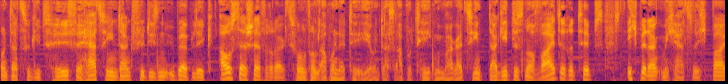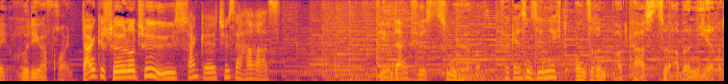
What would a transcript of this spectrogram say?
Und dazu gibt es Hilfe. Herzlichen Dank für diesen Überblick aus der Chefredaktion von abonnet.de und das Apothekenmagazin. Da gibt es noch weitere Tipps. Ich bedanke mich herzlich bei Rüdiger Freund. Dankeschön und tschüss. Danke, tschüss, Herr Harras. Vielen Dank fürs Zuhören. Vergessen Sie nicht, unseren Podcast zu abonnieren.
